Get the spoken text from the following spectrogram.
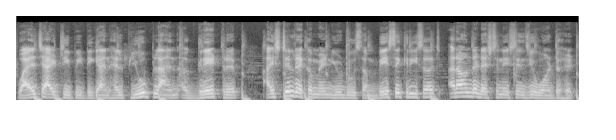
while ChatGPT can help you plan a great trip, I still recommend you do some basic research around the destinations you want to hit.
